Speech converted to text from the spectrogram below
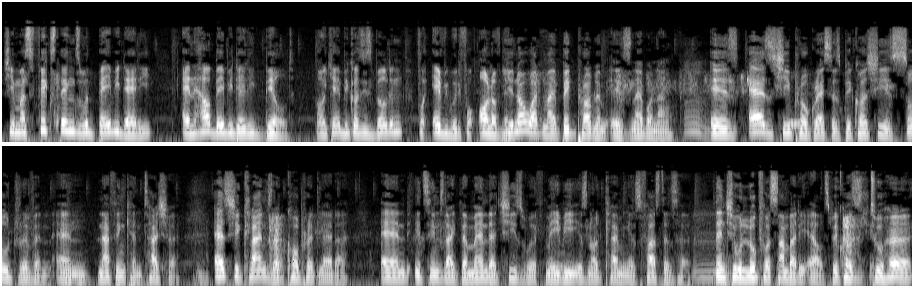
she must fix things with baby daddy and help baby daddy build. Okay, because he's building for everybody, for all of them. You know what my big problem is, Nebonang? Mm. Is as she progresses because she is so driven and nothing can touch her. As she climbs that corporate ladder and it seems like the man that she's with maybe is not climbing as fast as her, then she will look for somebody else because to her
